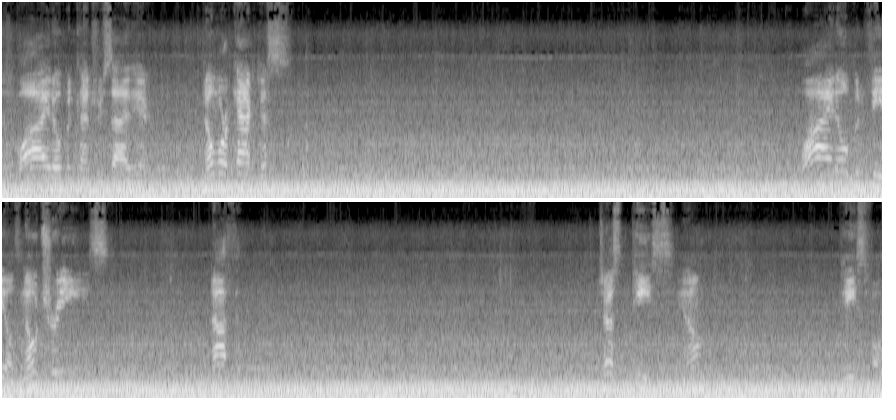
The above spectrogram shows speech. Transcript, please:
Just wide open countryside here. No more cactus. Wide open fields, no trees, nothing. Just peace, you know? Peaceful.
